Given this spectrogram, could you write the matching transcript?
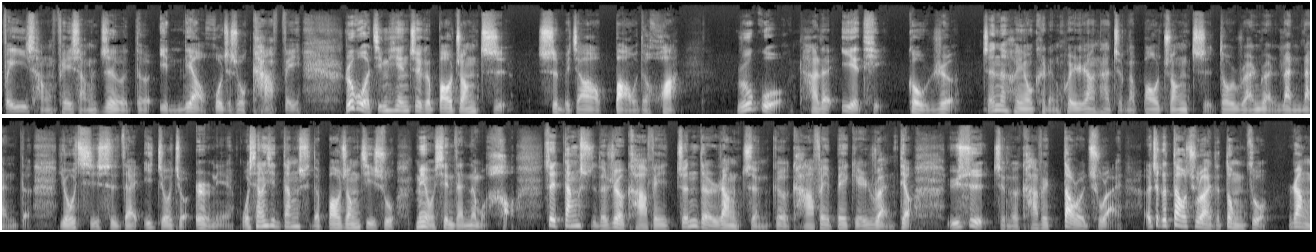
非常非常热的饮料或者说咖啡。如果今天这个包装纸是比较薄的话，如果它的液体够热。真的很有可能会让它整个包装纸都软软烂烂的，尤其是在一九九二年，我相信当时的包装技术没有现在那么好，所以当时的热咖啡真的让整个咖啡杯给软掉，于是整个咖啡倒了出来，而这个倒出来的动作让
